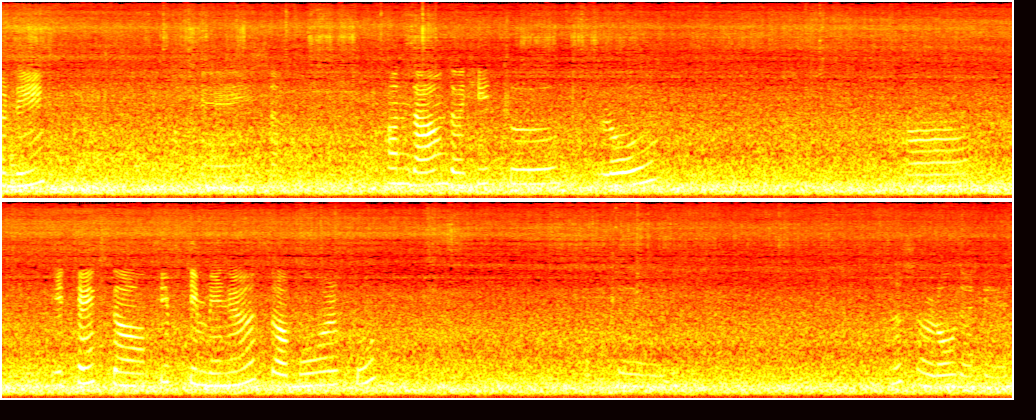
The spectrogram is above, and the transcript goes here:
Lid. Okay, so turn down the heat to low. Uh, it takes uh, 15 minutes or more cook. Okay. Let's load it here.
